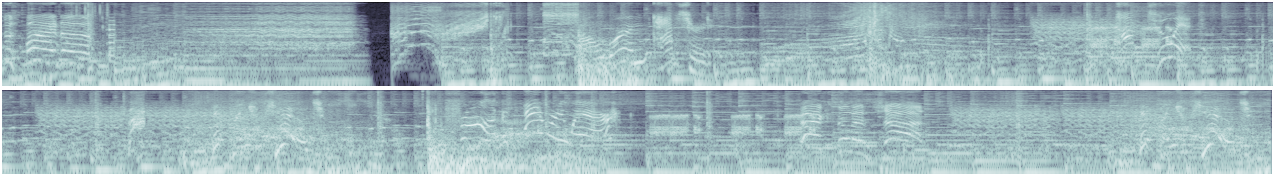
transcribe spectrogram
the spider! All one captured. To it! This thing is huge! Is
